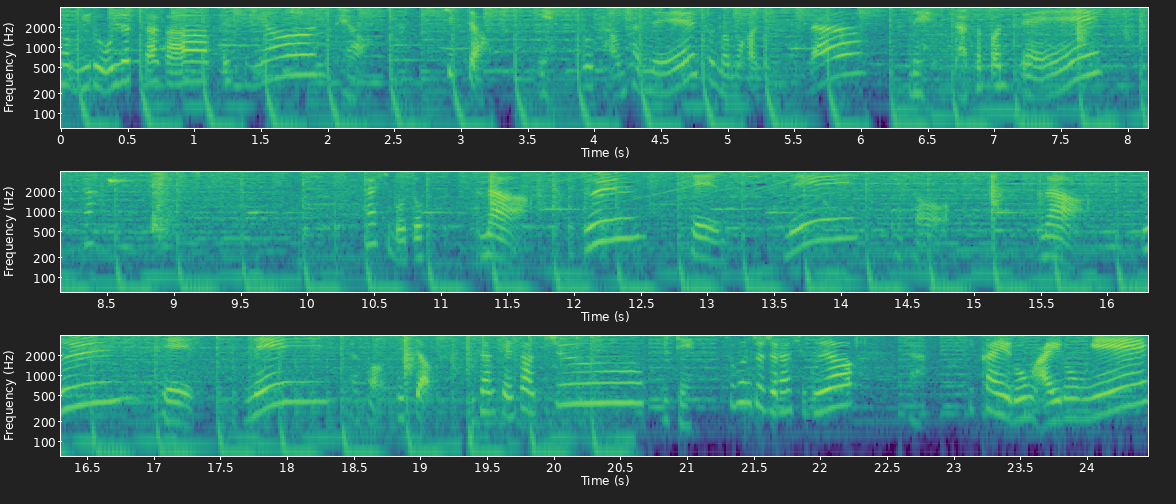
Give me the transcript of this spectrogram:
해서 위로 올렸다가 빼시면 돼요. 쉽죠? 예, 또 다음 판넬 또 넘어가겠습니다. 네, 다섯 번째. 자, 45도. 하나, 둘, 셋, 넷, 다섯. 하나, 둘, 셋, 넷, 다섯. 됐죠? 이 상태에서 쭉 이렇게 수분 조절하시고요. 자, 피카의 롱 아이롱의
